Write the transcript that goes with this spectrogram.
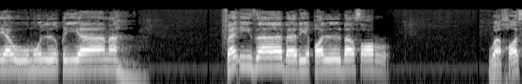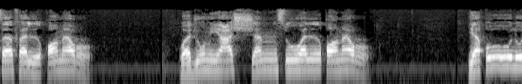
يوم القيامة. فإذا برق البصر وخسف القمر وجمع الشمس والقمر. يقول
